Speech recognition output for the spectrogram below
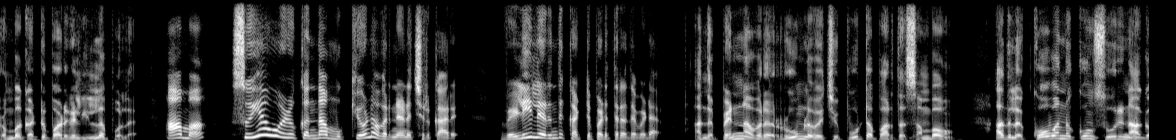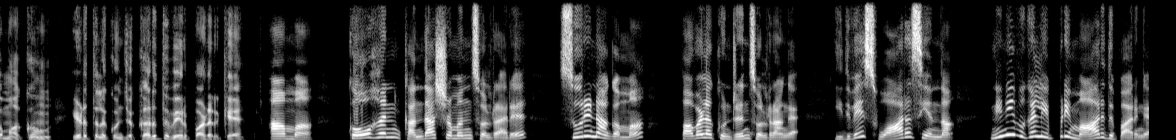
ரொம்ப கட்டுப்பாடுகள் இல்ல போல. ஆமா சுய ஒழுக்கம்தான் முக்கியம்னு அவர் நினைச்சிருக்காரு. வெளியில இருந்து கட்டுப்படுத்துறதை விட. அந்த பெண் அவரை ரூம்ல வச்சு பூட்ட பார்த்த சம்பவம். அதுல கோவனுக்கும் சூரியநாகமாக்கும் இடத்துல கொஞ்சம் கருத்து வேறுபாடு இருக்கே. ஆமா கோஹன் கந்தாசிரமன் சொல்றாரு சூரிநாகம்மா பவளக்குன்றுன்னு சொல்றாங்க. இதுவே சுவாரஸ்யம்தான். நினைவுகள் இப்படி மாறுது பாருங்க.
